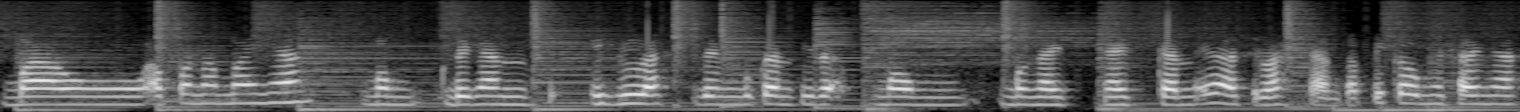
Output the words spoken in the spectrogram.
mau apa namanya mem- dengan ikhlas dan bukan tidak mau mengait-ngaitkan ya silahkan. Tapi kalau misalnya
